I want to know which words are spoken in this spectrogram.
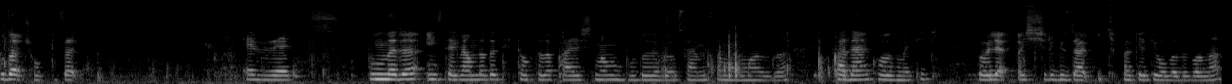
Bu da çok güzel. Evet. Bunları Instagram'da da TikTok'ta da paylaştım ama burada da göstermesem olmazdı. Kaden Kozmetik böyle aşırı güzel iki paket yolladı bana.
